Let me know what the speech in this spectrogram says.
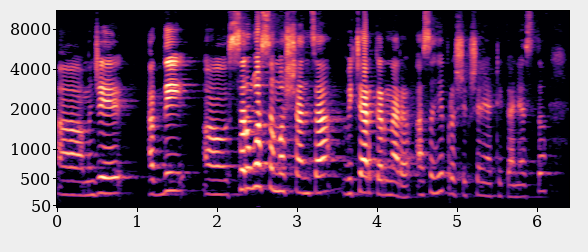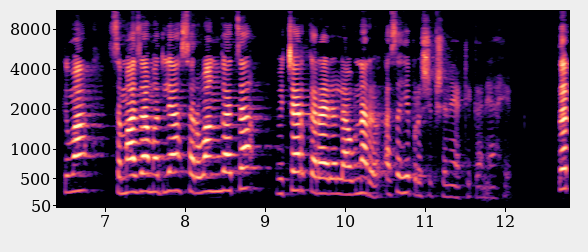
म्हणजे अगदी सर्व समस्यांचा विचार करणारं असं हे प्रशिक्षण या ठिकाणी असतं. किंवा समाजामधल्या सर्वांगाचा विचार करायला लावणारं असं हे प्रशिक्षण या ठिकाणी आहे. तर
